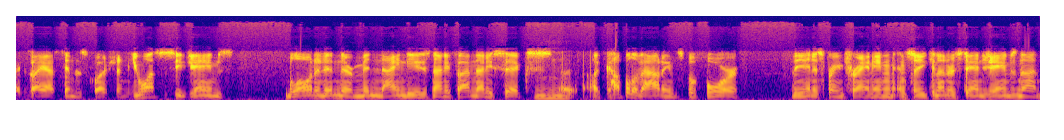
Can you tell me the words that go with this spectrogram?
because I asked him this question. He wants to see James blowing it in their mid 90s, 95, 96, mm-hmm. a, a couple of outings before the end of spring training, and so you can understand James not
